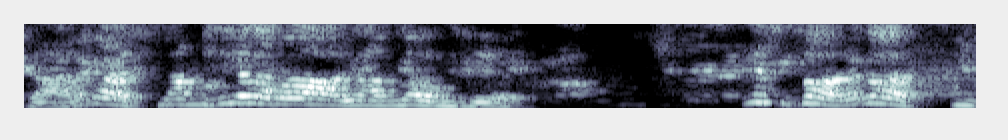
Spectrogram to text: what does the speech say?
Dai, ragazzi, ma si la palla, Longue! Che si fa, ragazzi?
